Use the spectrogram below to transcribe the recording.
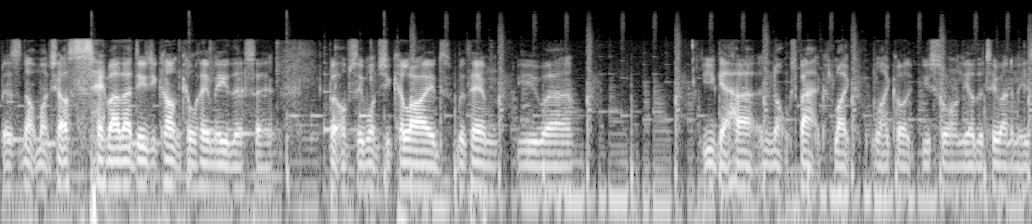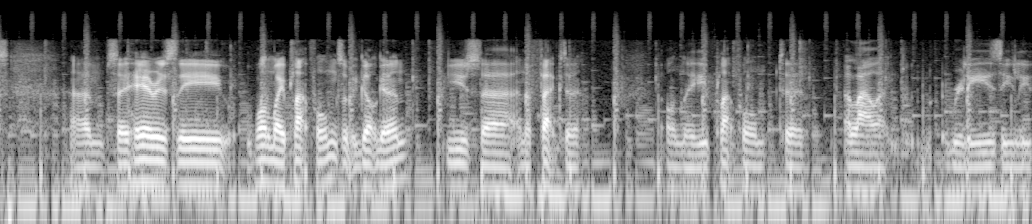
there's not much else to say about that dude, you can't kill him either, so... But obviously once you collide with him, you uh, you get hurt and knocked back, like like you saw on the other two enemies. Um, so here is the one-way platforms that we got going. Used uh, an effector on the platform to allow it really easily,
